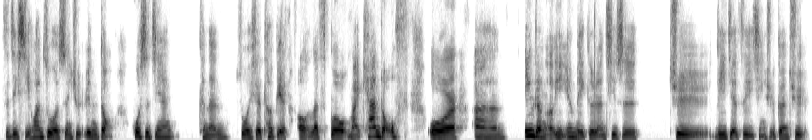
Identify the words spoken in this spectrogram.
自己喜欢做的事情，去运动，或是今天。可能做一些特别哦，oh，Let's blow my candles，or 嗯，因人而异，因为每个人其实去理解自己情绪跟去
